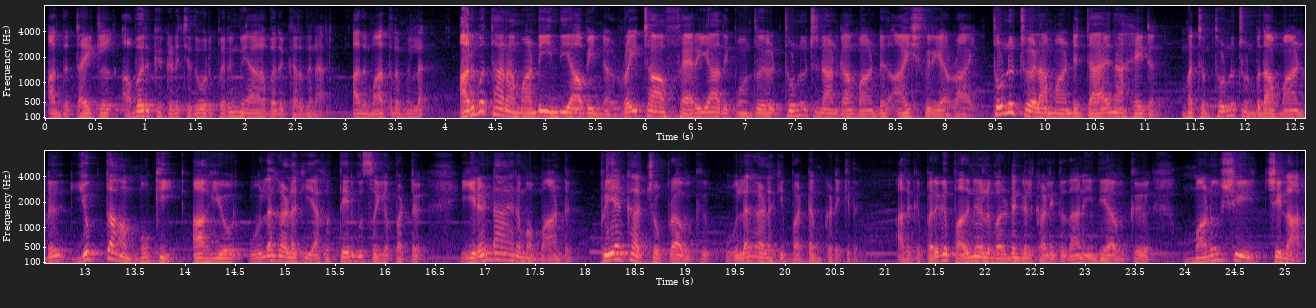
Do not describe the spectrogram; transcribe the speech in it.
அந்த டைட்டில் அவருக்கு கிடைச்சது ஒரு பெருமையாக அவர் கருதினார். அது மாத்திரமில்ல. அறுபத்தாறாம் ஆண்டு இந்தியாவின் ரேட்டா ஃபெரியா அதை போன்று தொண்ணூற்றி நான்காம் ஆண்டு ஐஸ்வர்யா ராய் தொண்ணூற்றி ஏழாம் ஆண்டு டயனா ஹைடன் மற்றும் தொண்ணூற்றி ஒன்பதாம் ஆண்டு யுக்தா முகி ஆகியோர் உலக அழகியாக தேர்வு செய்யப்பட்டு இரண்டாயிரமாம் ஆண்டு பிரியங்கா சோப்ராவுக்கு உலக அழகி பட்டம் கிடைக்குது. அதுக்கு பிறகு பதினேழு வருடங்கள் கழித்து தான் இந்தியாவுக்கு மனுஷி சிலார்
